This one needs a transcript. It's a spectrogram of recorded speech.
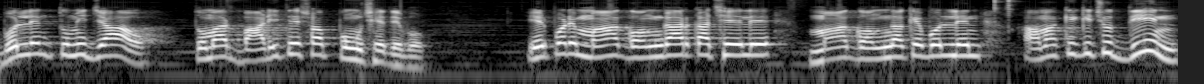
বললেন, তুমি যাও, তোমার বাড়িতে সব পৌঁছে দেবো। এরপরে মা গঙ্গার কাছে এলে মা গঙ্গাকে বললেন, আমাকে কিছু দিন।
